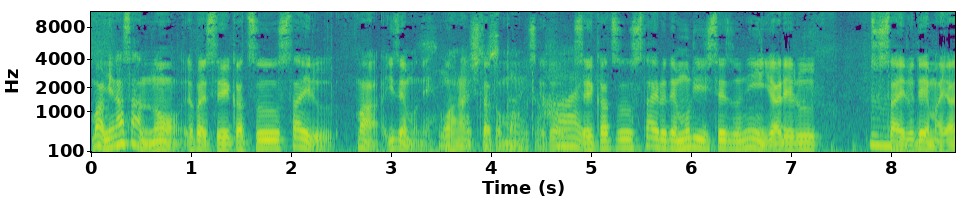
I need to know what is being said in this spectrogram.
まあ、皆さんのやっぱり生活スタイル、まあ、以前もねお話ししたと思うんですけど、はい、生活スタイルで無理せずにやれるスタイルで、まあ、や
